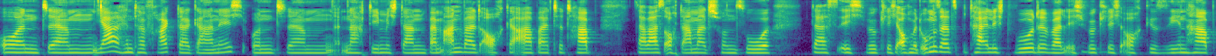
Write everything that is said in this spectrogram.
und ähm, ja, hinterfragt da gar nicht. Und ähm, nachdem ich dann beim Anwalt auch gearbeitet habe, da war es auch damals schon so, dass ich wirklich auch mit Umsatz beteiligt wurde, weil ich wirklich auch gesehen habe,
